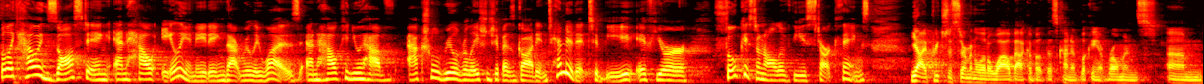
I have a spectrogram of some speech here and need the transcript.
But like how exhausting and how alienating that really was. And how can you have actual real relationship as God intended it to be if you're focused on all of these stark things? Yeah, I preached a sermon a little while back about this, kind of looking at Romans, um,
